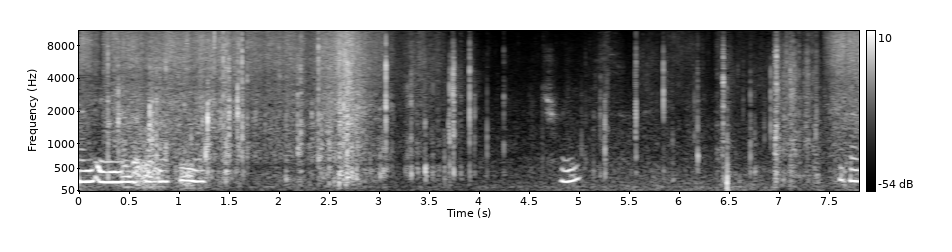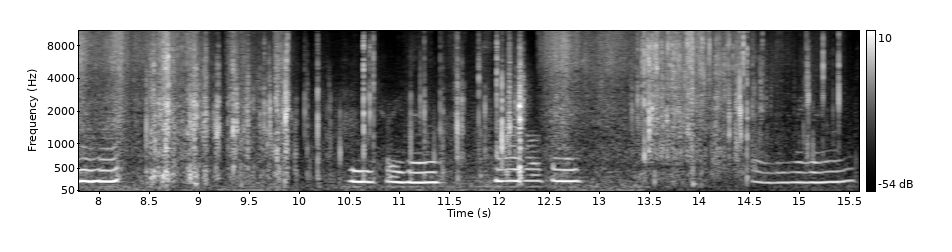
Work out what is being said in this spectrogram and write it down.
And another one of these treats. Then I got the Haribo there and the regular ones.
